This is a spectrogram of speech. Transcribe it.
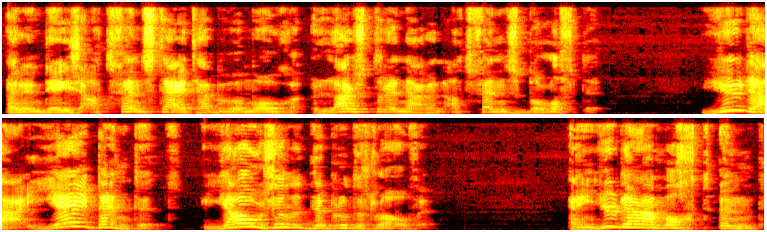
En in deze adventstijd hebben we mogen luisteren naar een adventsbelofte. Juda, jij bent het. Jou zullen de broeders geloven. En Juda mocht een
